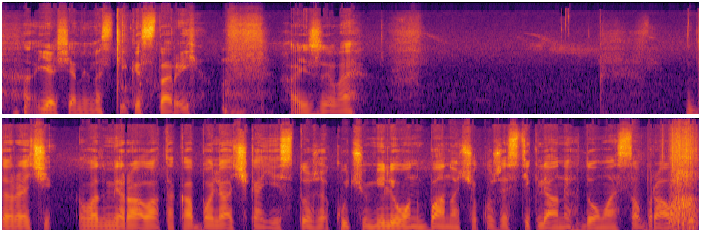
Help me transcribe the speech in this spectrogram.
Я ще не настільки старий. Хай живе. До речі, в адмірала така болячка є. Теж кучу мільйон баночок уже стекляних дома собрав.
